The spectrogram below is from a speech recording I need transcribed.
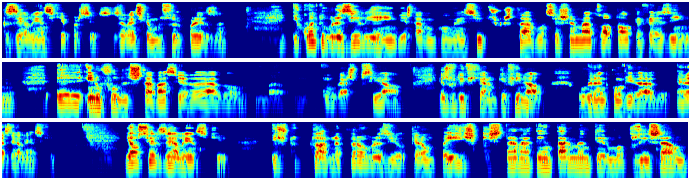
que Zelensky aparecesse. Zelensky é uma surpresa. E quando o Brasil e a Índia estavam convencidos que estavam a ser chamados ao tal cafezinho uh, e no fundo lhes estava a ser dado uma, um lugar especial, eles verificaram que afinal o grande convidado era Zelensky. E ao ser Zelensky, isto torna para o Brasil, que era um país que estava a tentar manter uma posição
